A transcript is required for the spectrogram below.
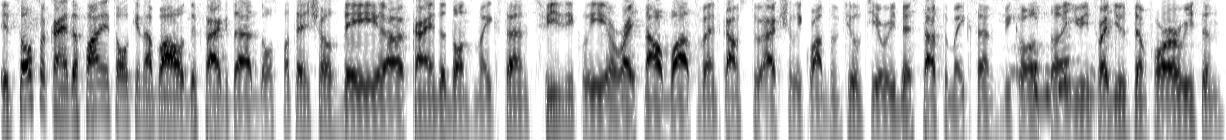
It's also kind of funny talking about the fact that those potentials they uh, kind of don't make sense physically right now, but when it comes to actually quantum field theory, they start to make sense because uh, you Exactly. introduce them for a reason.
